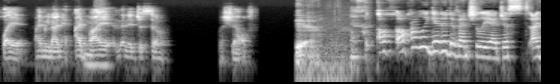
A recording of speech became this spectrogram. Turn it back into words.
play it. I mean, I'd I'd buy it and then it just sit on the shelf. Yeah. I'll, I'll probably get it eventually. I just I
